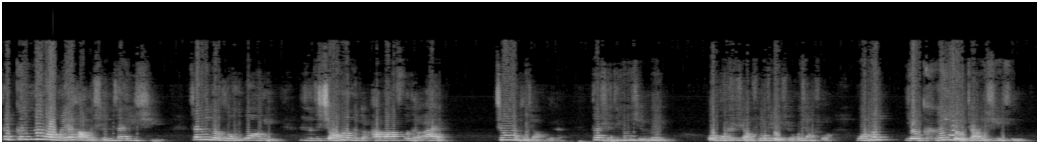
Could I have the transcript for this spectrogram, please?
他跟那么美好的神在一起，在那个荣光里，想到那个阿巴父的爱，真的不想回来。但是弟兄姐妹，我不是想说这个事，我想说，我们也可以有这样的信心，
